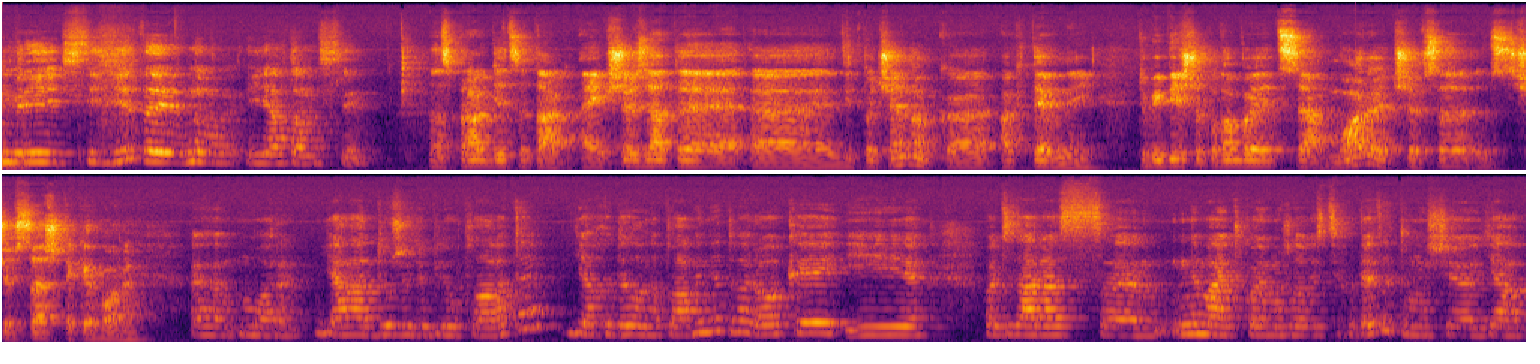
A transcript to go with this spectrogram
мріють всі діти, ну і я в тому числі. Насправді це так. А якщо взяти е, відпочинок е, активний, тобі більше подобається море чи все, чи все ж таки гори? Е, море. Я дуже люблю плавати. Я ходила на плавання два роки, і хоч зараз е, не маю такої можливості ходити, тому що я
